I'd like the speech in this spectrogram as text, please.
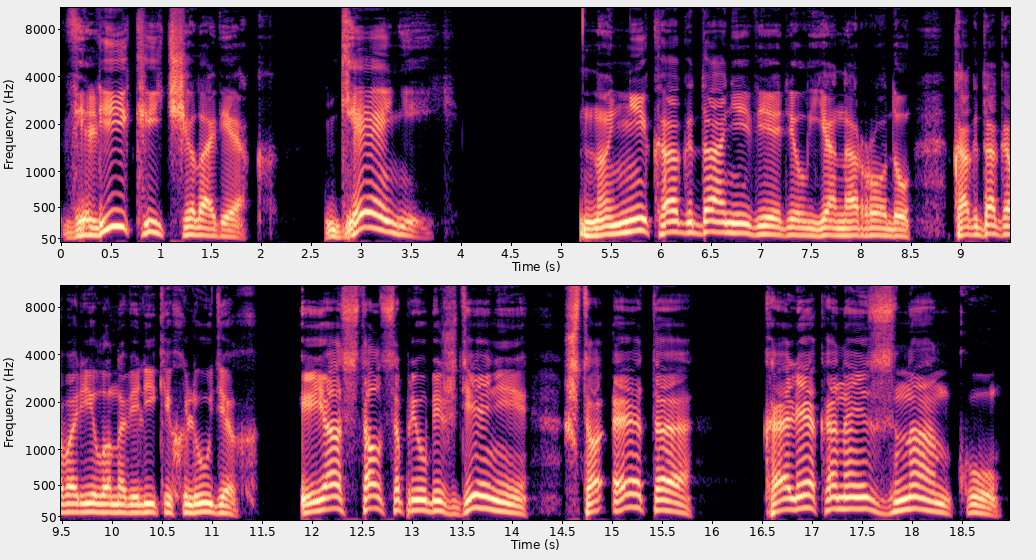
великий человек, гений. Но никогда не верил я народу, когда говорил он о великих людях, и я остался при убеждении, что это калека наизнанку —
